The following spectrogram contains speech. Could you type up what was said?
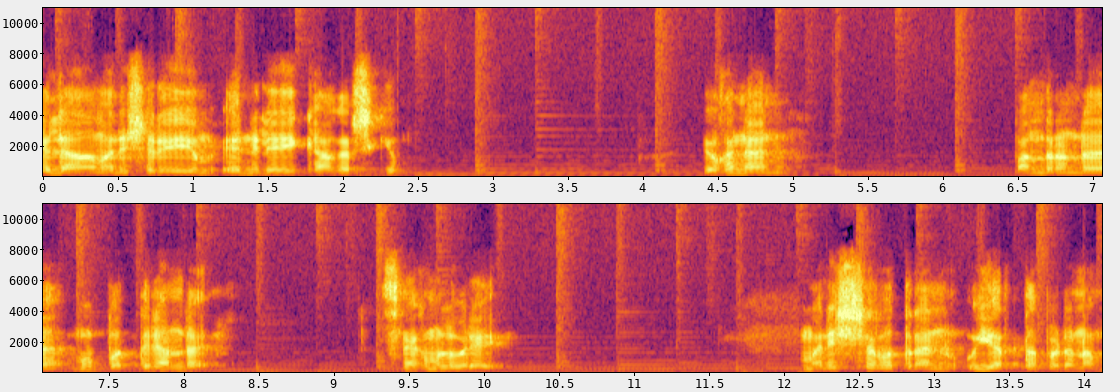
എല്ലാ മനുഷ്യരെയും എന്നിലേക്ക് ആകർഷിക്കും. യോഹന്നാൻ പന്ത്രണ്ട് മുപ്പത്തിരണ്ട്. സ്നേഹമുള്ളവരെ മനുഷ്യപുത്രൻ ഉയർത്തപ്പെടണം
